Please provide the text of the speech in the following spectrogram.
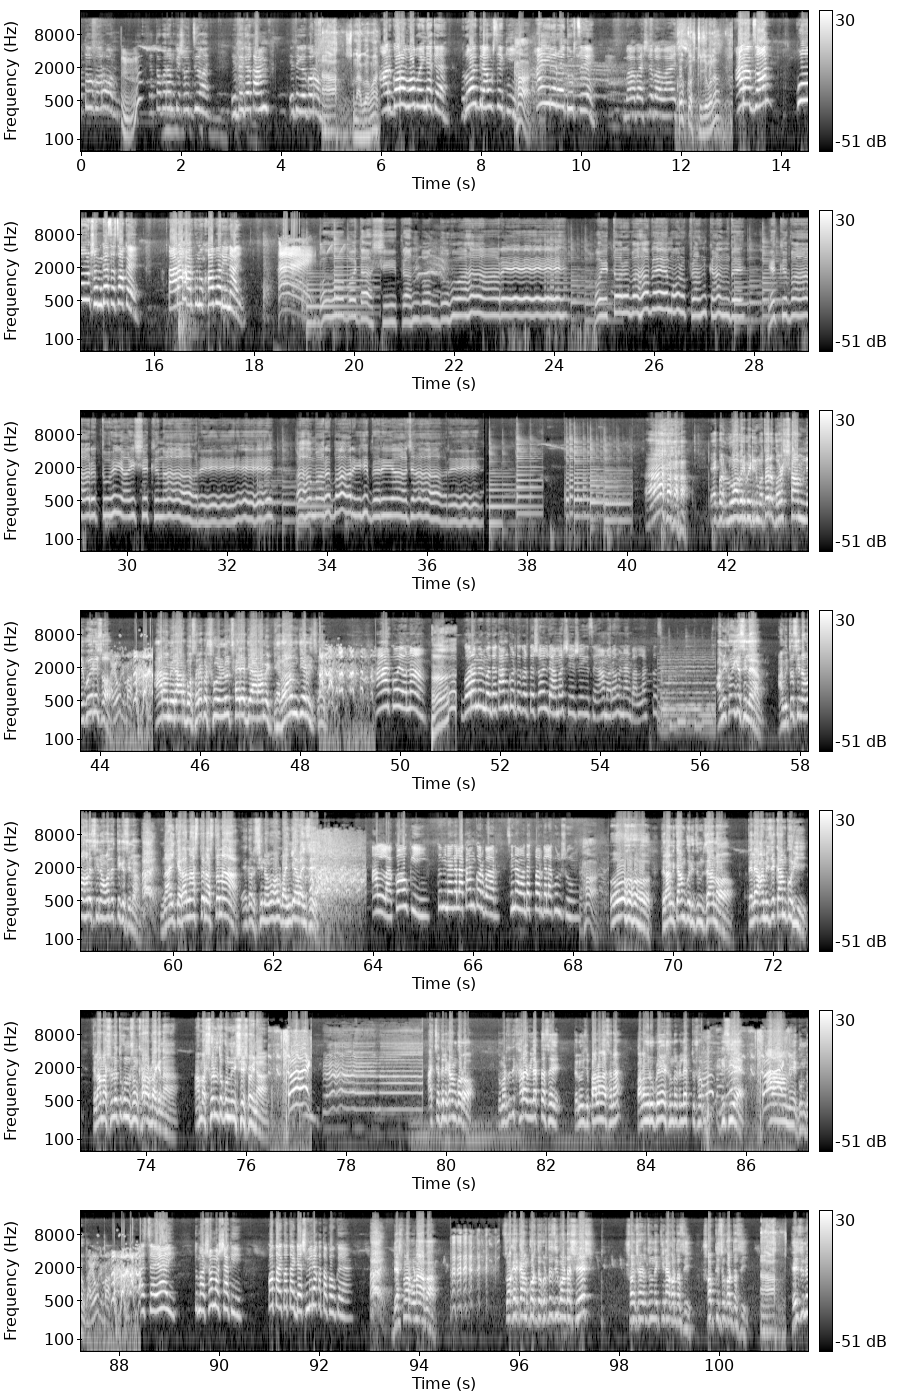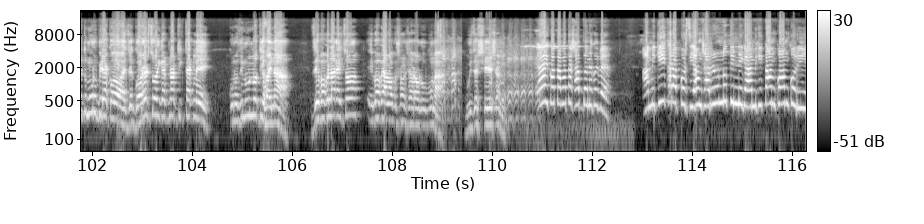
এত গরম। এত গরম কি সহ্য হয়? এদিকে কাম এদিকে গরম। শোনা গো আমার। আর গরম হবই না কে? রোদ রে উঠছে কি? হ্যাঁ। হাই রোদ উঠছে। বাবা রে বাবা খুব কষ্ট যে বলো। আর একজন কোন সুম গেছে চকে? তারা আর কোনো খবরই নাই। ও বৈদাসী প্রাণ বন্ধু আহারে ওই তোর ভাবে মোর প্রাণ কান্দে। একবার তুই আই শেখ না রে আমার বাড়ি বেরিয়া যা রে। একবার লুয়াবের বেটির মতো আর ঘরের সামনে বই রইছ। আরামের আর বছর একবার শরীর ছেড়ে দিয়ে আরামে ঢেলাম দিয়ে রইছে। আর কইও না। গরমের মধ্যে কাম করতে করতে শরীরটা আমার শেষ হয়ে গেছে আমার এখন আর ভালো লাগতেছে আমি কই গেছিলাম? আমি তো সিনেমা হলে সিনেমা দেখতে গেছিলাম। নায়িকারা নাচতে নাচতে না একবার সিনেমা হল ভাঙ্গিয়া লাইছে। আল্লাহ কও কি? তুমি না গেলা কাম করবার? সিনেমা দেখবার গেলা কোন সুম? ও হো হো, হো, তাহলে আমি কাম করি তুমি জানো। তাহলে আমি যে কাম করি তাহলে আমার শরীর তো কোনো সময় খারাপ লাগে না। আমার শরীর তো কোনদিন শেষ হয় না। আচ্ছা তাহলে কাম করো। তোমার যদি খারাপই লাগতেছে তাহলে ওই যে পালং আছে না পালংয়ের উপরে সুন্দর করে একটু সব বিছিয়ে। আরামে ঘুম দাও গা। আচ্ছা এই তোমার সমস্যা কি? কথায় কথায় ডেস মেরা কথা দেশ মারবো না আবার। চকের কাম করতে করতে জীবনটা শেষ সংসারের জন্য কিনা করতেছি সবকিছু করতেছি। এই জন্য তো মুরব্বীরা কয় যে ঘরের চৌকাট না ঠিক থাকলে কোনোদিন উন্নতি হয় না। যেভাবে লাগাইছ এইভাবে আমাকে সংসার আর না। বুঝতে শেষ আমি। এই কথা কথা সাবধানে কইবে। আমি কি খারাপ করছি? সংসারের উন্নতির নিগে আমি কি কাম কম করি?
